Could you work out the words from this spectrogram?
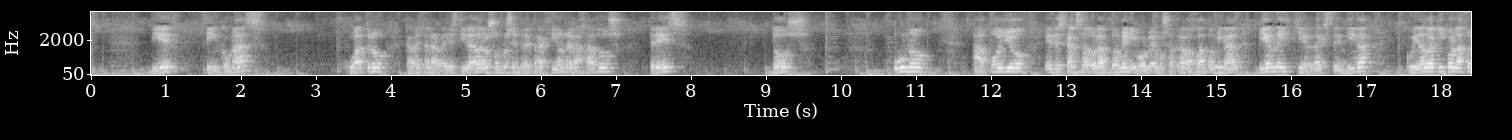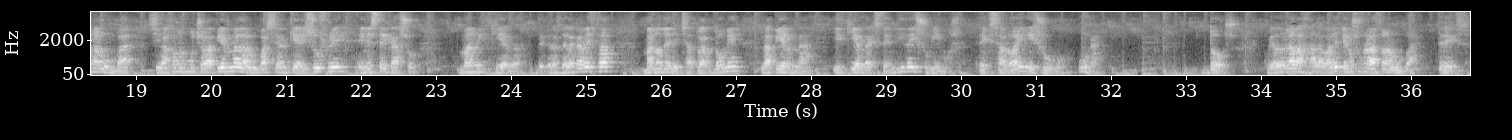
10, 5 más, 4, cabeza larga y estirada, los hombros en retracción, relajados, 3, 2, 1, apoyo, he descansado el abdomen y volvemos a trabajo abdominal, pierna izquierda extendida, Cuidado aquí con la zona lumbar. Si bajamos mucho la pierna, la lumbar se arquea y sufre. En este caso, mano izquierda detrás de la cabeza, mano derecha tu abdomen, la pierna izquierda extendida y subimos. Exhalo aire y subo. Una, dos. Cuidado en la bajada, ¿vale? Que no sufra la zona lumbar. Tres,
